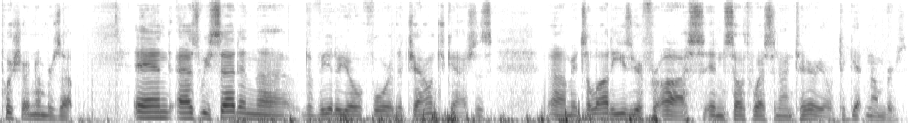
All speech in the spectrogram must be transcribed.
push our numbers up. And as we said in the, the video for the challenge caches, um, it's a lot easier for us in southwestern Ontario to get numbers.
